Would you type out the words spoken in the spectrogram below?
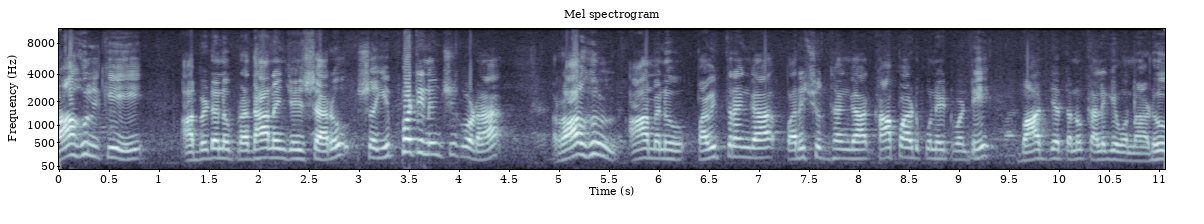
రాహుల్కి ఆ బిడ్డను ప్రదానం చేశారు. సో ఇప్పటి నుంచి కూడా రాహుల్ ఆమెను పవిత్రంగా పరిశుద్ధంగా కాపాడుకునేటువంటి బాధ్యతను కలిగి ఉన్నాడు.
